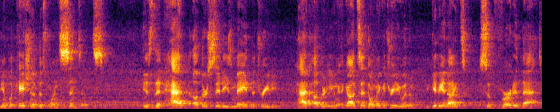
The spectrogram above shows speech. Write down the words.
the implication of this one sentence is that had other cities made the treaty, had other, even God said, don't make a treaty with them, the Gibeonites subverted that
